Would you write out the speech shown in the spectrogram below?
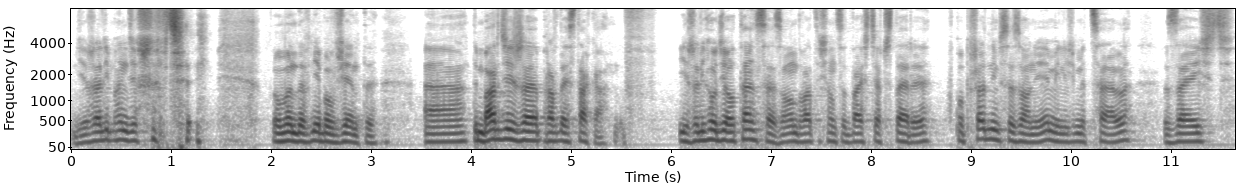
Jeżeli będzie szybciej, to będę w niebo wzięty. E, tym bardziej, że prawda jest taka, jeżeli chodzi o ten sezon 2024, w poprzednim sezonie mieliśmy cel zejść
